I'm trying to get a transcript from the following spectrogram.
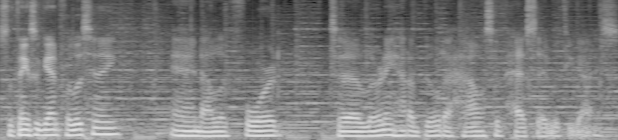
So thanks again for listening, and I look forward to learning how to build a house of Hesed with you guys.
